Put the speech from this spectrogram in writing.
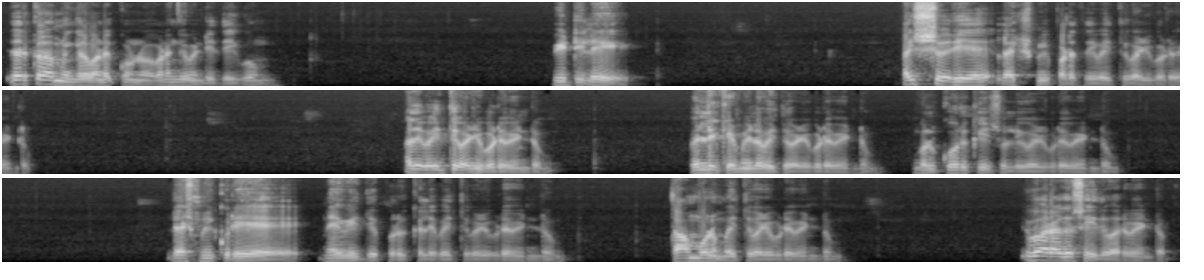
இதற்கெல்லாம் நீங்கள் வணக்க வணங்க வேண்டிய தெய்வம் வீட்டிலே ஐஸ்வர்ய லக்ஷ்மி படத்தை வைத்து வழிபட வேண்டும். அதை வைத்து வழிபட வேண்டும். வெள்ளிக்கிழமையில் வைத்து வழிபட வேண்டும். உங்கள் கோரிக்கை சொல்லி வழிபட வேண்டும். லக்ஷ்மிக்குரிய நைவேத்திய பொருட்களை வைத்து வழிபட வேண்டும். தாம்பூலம் வைத்து வழிபட வேண்டும். இவ்வாறாக செய்து வர வேண்டும்.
